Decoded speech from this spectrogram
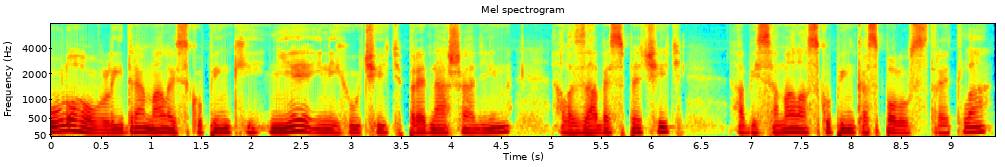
Úlohou lídra malej skupinky nie je iných učiť, prednášať im, ale zabezpečiť, aby sa malá skupinka spolu stretla,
